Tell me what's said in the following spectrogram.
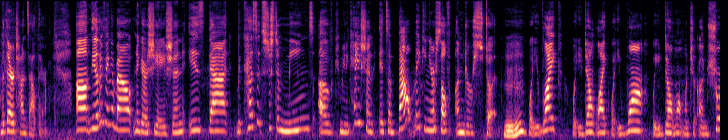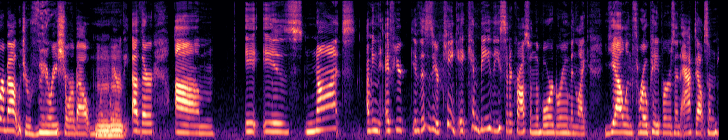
but there are tons out there. Um, the other thing about negotiation is that because it's just a means of communication, it's about making yourself understood. What you like, what you don't like, what you want, what you don't want, what you're unsure about, what you're very sure about, one way or the other. Um, it is not I mean, if you're if this is your kink, it can be the sit across from the boardroom and like yell and throw papers and act out some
